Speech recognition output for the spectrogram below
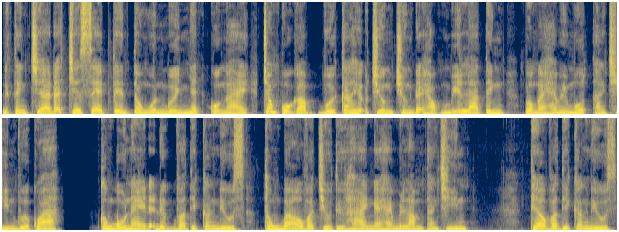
Đức Thánh Cha đã chia sẻ tên tông huấn mới nhất của Ngài trong cuộc gặp với các hiệu trưởng trường Đại học Mỹ Latin vào ngày 21 tháng 9 vừa qua. Công bố này đã được Vatican News thông báo vào chiều thứ Hai ngày 25 tháng 9. Theo Vatican News,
